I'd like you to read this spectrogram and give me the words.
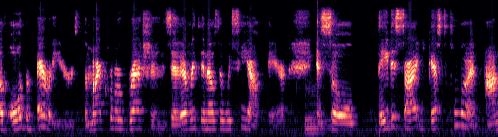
of all the barriers, the microaggressions, and everything else that we see out there. And so they decide, guess what? I'm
